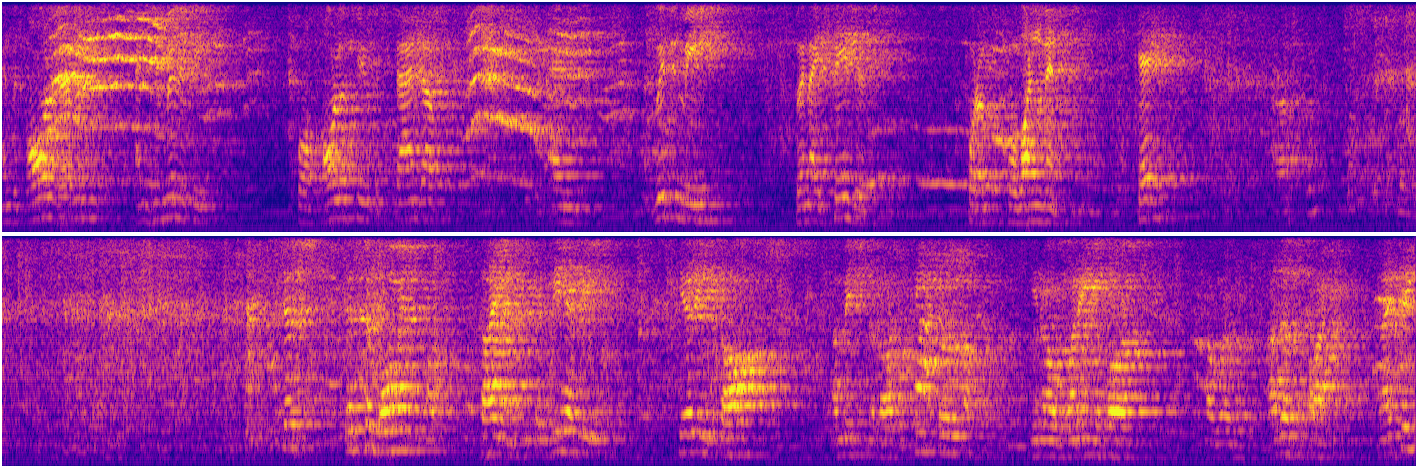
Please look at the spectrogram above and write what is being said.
and with all reverence and humility for all of you to stand up and with me when I say this for, a, for one minute. Okay? just, just a moment of silence because we have been hearing talks amidst a lot of people, you know, worrying about our other part. And I think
